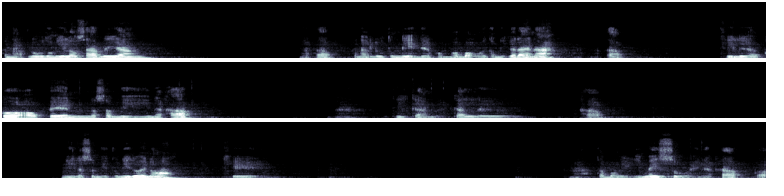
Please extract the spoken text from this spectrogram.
ขนาดรูตรงนี้เราทราบหรือยังนะครับขนาดรูตรงนี้เดี๋ยวผมมาบอกไว้ตรงนี้ก็ได้นะนะครับ ที่เหลือก็เอาเป็นรัศมีนะครับวิธีการเหมือนกันเลยครับ มีรัศมีตรงนี้ด้วยเนาะโอเคถ้าบอกอย่างนี้ไม่สวยนะครับ ก็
